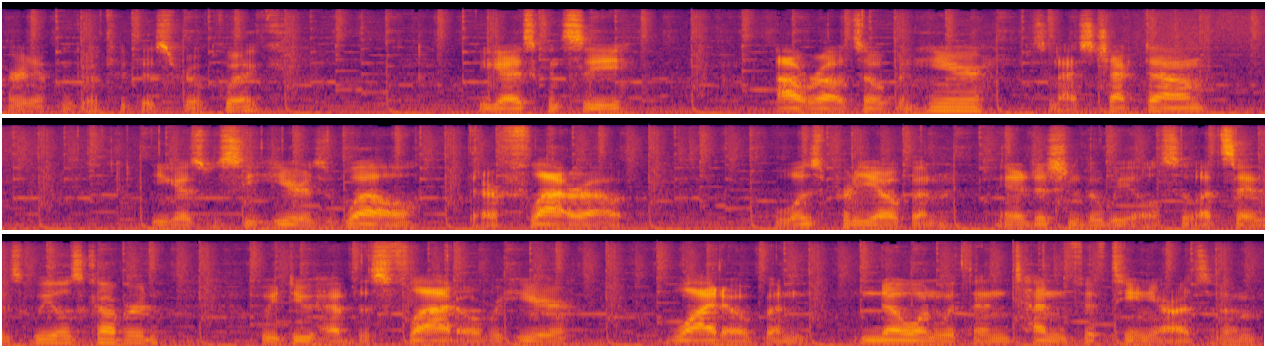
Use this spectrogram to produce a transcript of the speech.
Hurry up and go through this real quick. You guys can see out routes open here, it's a nice check down. You guys will see here as well that our flat route was pretty open in addition to the wheel. So let's say this wheel is covered, we do have this flat over here, wide open, no one within 10-15 yards of him.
